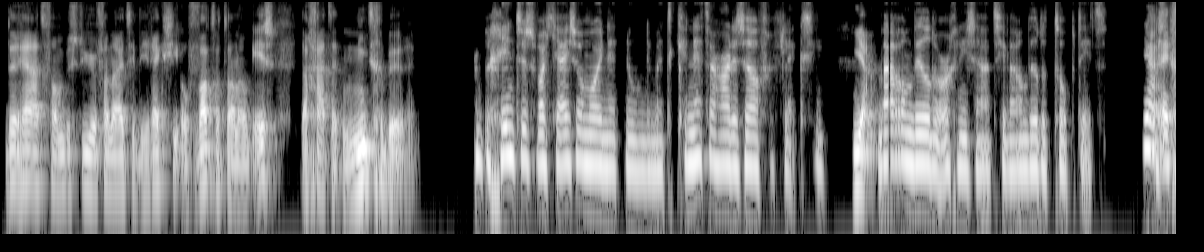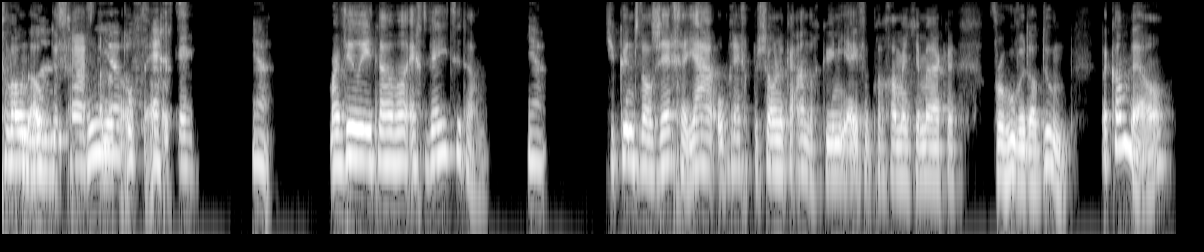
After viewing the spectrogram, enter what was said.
de raad van bestuur, vanuit de directie of wat het dan ook is, dan gaat het niet gebeuren. Het begint dus wat jij zo mooi net noemde, met knetterharde zelfreflectie. Ja. Waarom wil de organisatie, waarom wil de top dit? Ja, en gewoon ook de vraag aan de top of echt. Ja. Maar wil je het nou wel echt weten dan? Ja. Je kunt wel zeggen, ja, oprecht persoonlijke aandacht. Kun je niet even een programmaatje maken voor hoe we dat doen? Dat kan wel.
